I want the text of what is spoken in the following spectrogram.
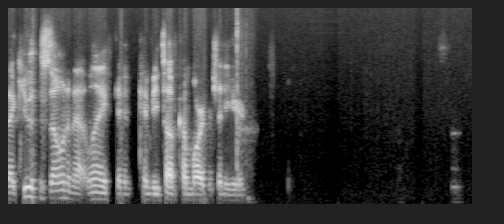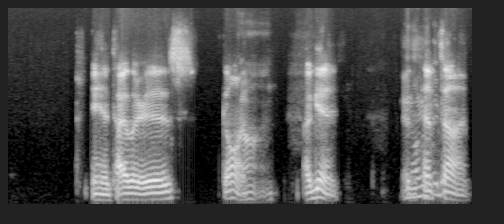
that Q zone and that length can, can be tough come March any year. And Tyler is gone, gone. again. For the tenth time.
